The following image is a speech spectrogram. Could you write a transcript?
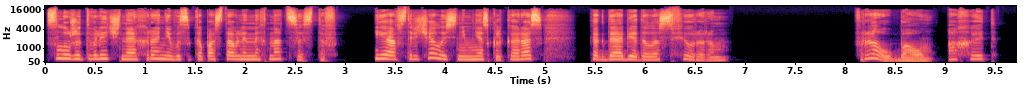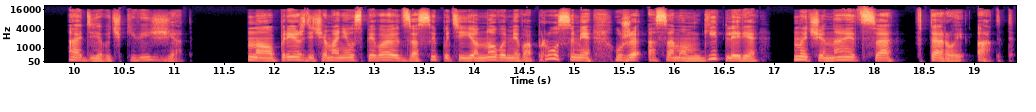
служит в личной охране высокопоставленных нацистов. Я встречалась с ним несколько раз, когда обедала с фюрером». Фрау Баум ахает, а девочки визжат. Но прежде чем они успевают засыпать ее новыми вопросами уже о самом Гитлере, начинается второй акт.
